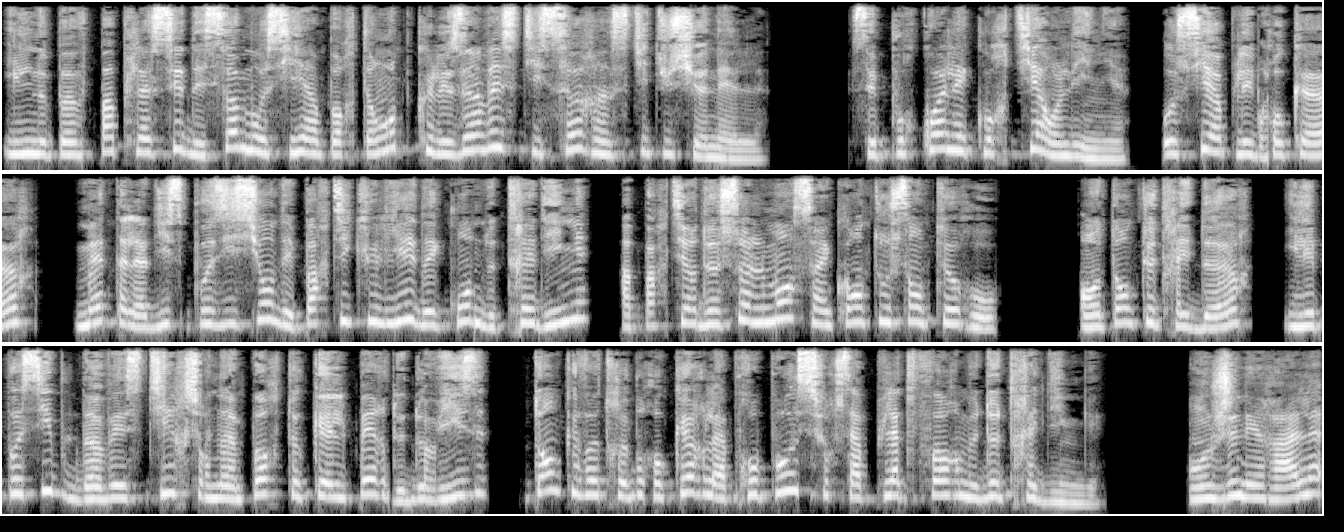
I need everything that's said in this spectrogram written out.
ils ne peuvent pas placer des sommes aussi importantes que les investisseurs institutionnels. C'est pourquoi les courtiers en ligne, aussi appelés brokers, mettent à la disposition des particuliers des comptes de trading, à partir de seulement 50 ou 100 euros. En tant que trader, il est possible d'investir sur n'importe quelle paire de devises, tant que votre broker la propose sur sa plateforme de trading. En général,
